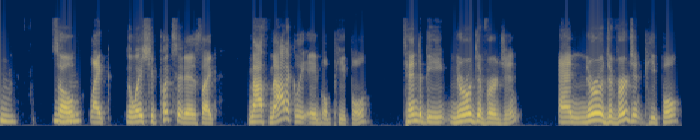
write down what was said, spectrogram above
Mm-hmm. So, like the way she puts it is like mathematically able people tend to be neurodivergent, and neurodivergent people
